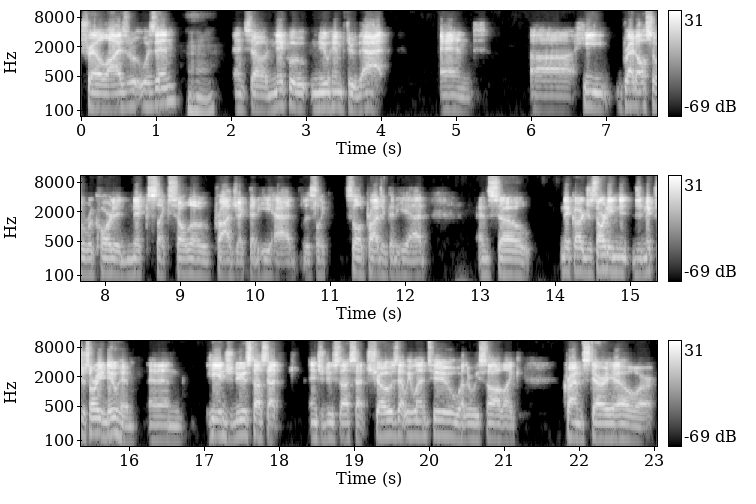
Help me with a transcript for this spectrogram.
Trail Lies was in, mm-hmm. and so Nick knew him through that, and uh, he Brett also recorded Nick's like solo project that he had, this like solo project that he had, and so Nick just already knew, Nick just already knew him, and he introduced us at introduced us at shows that we went to, whether we saw like Crime Stereo or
